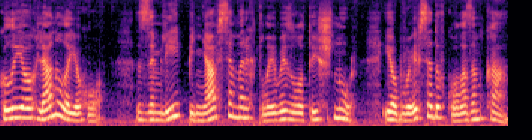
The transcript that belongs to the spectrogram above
Коли я оглянула його, з землі піднявся мерехтливий золотий шнур і обвився довкола замка.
